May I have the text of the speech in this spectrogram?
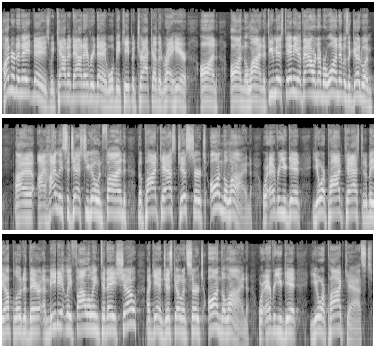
108 days. We count it down every day. We'll be keeping track of it right here on On the Line. If you missed any of our number one, it was a good one. I, I highly suggest you go and find the podcast. Just search On the Line wherever you get your podcast. It'll be uploaded there immediately following today's show. Again, just go and search On the Line wherever you get your podcast.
